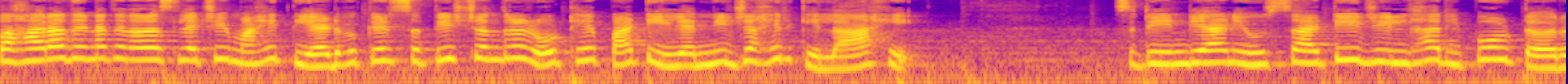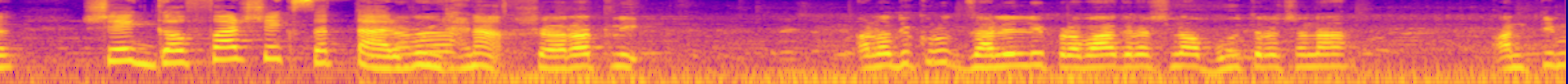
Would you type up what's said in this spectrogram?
पहारा देण्यात येणार असल्याची माहिती अॅडव्होकेट सतीशचंद्र रोठे पाटील यांनी जाहीर केला आहे. सिटी इंडिया न्यूजसाठी जिल्हा रिपोर्टर शेख गफ्फार शेख सत्तार बुलढाणा. शहरातली अनधिकृत झालेली प्रभाग रचना भूत रचना अंतिम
